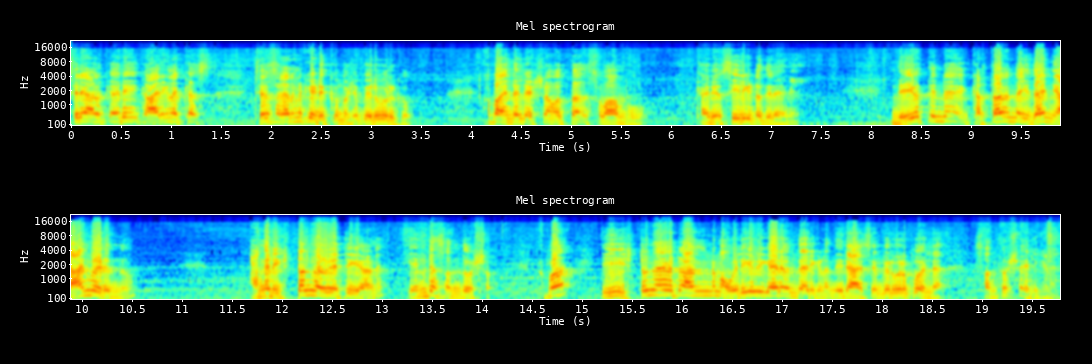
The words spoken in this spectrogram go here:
ചില ആൾക്കാർ കാര്യങ്ങളൊക്കെ ചില സഹകരണമൊക്കെ എടുക്കും പക്ഷെ പിറുപിറുക്കും അപ്പോൾ അതിന്റെ ലക്ഷണമൊത്ത സ്വഭാവം പോവും. കാര്യം സീൽ കിട്ടത്തില്ല അതിനെ. ദൈവത്തിന്റെ കർത്താവ് എന്താ ഇതാ ഞാൻ വരുന്നു. അങ്ങനെ ഇഷ്ടം നിറവേറ്റുകയാണ് എന്റെ സന്തോഷം. അപ്പോൾ ഈ ഇഷ്ടം നിറവേറ്റാളിന്റെ മൗലിക വികാരം എന്തായിരിക്കണം? നിരാശയും പെരുവിറുപ്പും അല്ല. സന്തോഷമായിരിക്കണം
